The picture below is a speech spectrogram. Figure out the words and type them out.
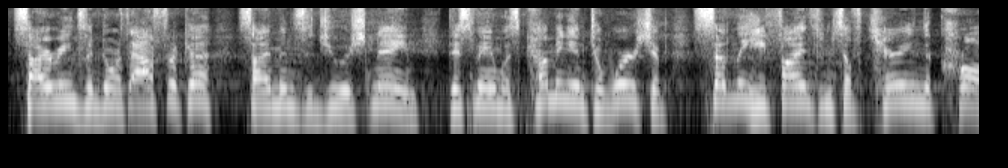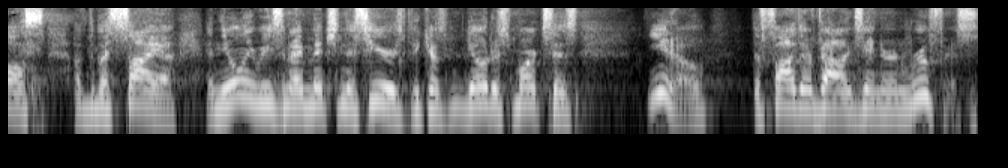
Cyrene's in North Africa, Simon's a Jewish name. This man was coming in to worship. Suddenly he finds himself carrying the cross of the Messiah. And the only reason I mention this here is because notice Mark says, you know, the father of Alexander and Rufus,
